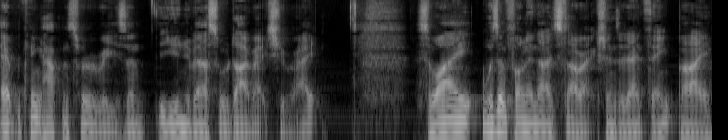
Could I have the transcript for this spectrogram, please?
Everything happens for a reason. The universe will direct you, right? So I wasn't following those directions, I don't think, by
